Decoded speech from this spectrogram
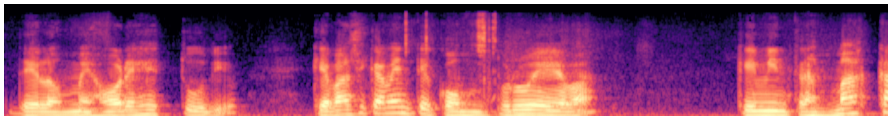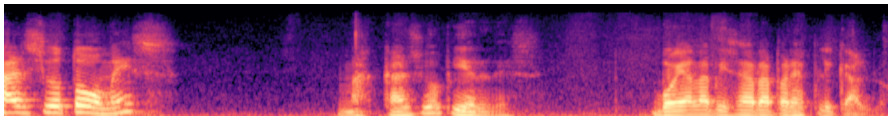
de los mejores estudios, que básicamente comprueba que mientras más calcio tomes, más calcio pierdes. Voy a la pizarra para explicarlo.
